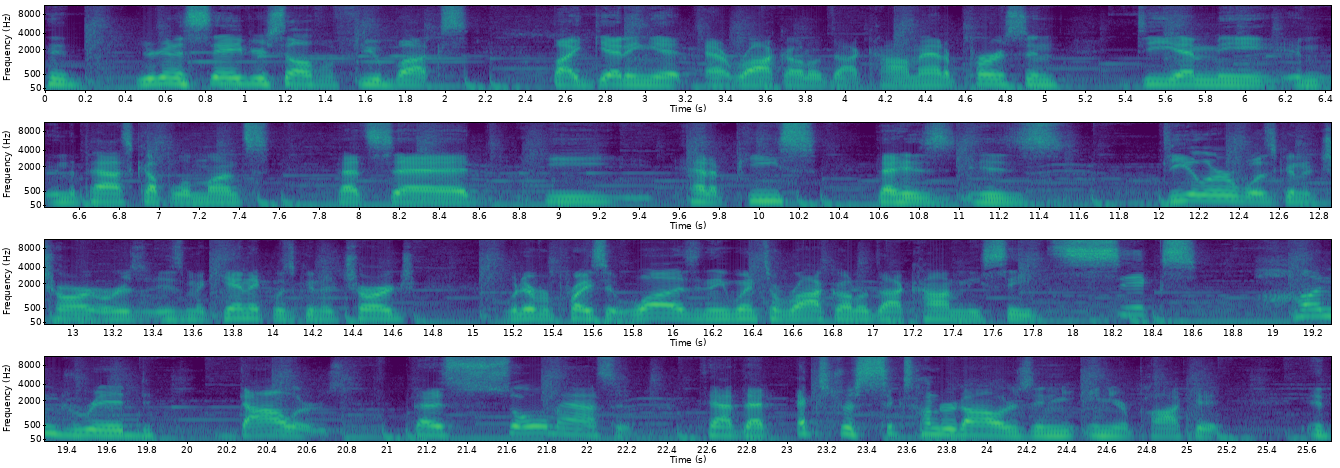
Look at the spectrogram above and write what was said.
you're going to save yourself a few bucks by getting it at rockauto.com. I had a person DM me in, in the past couple of months that said he had a piece that his his dealer was going to charge or his, his mechanic was going to charge whatever price it was and he went to rockauto.com and he saved $600 that is so massive to have that extra $600 in, in your pocket. It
